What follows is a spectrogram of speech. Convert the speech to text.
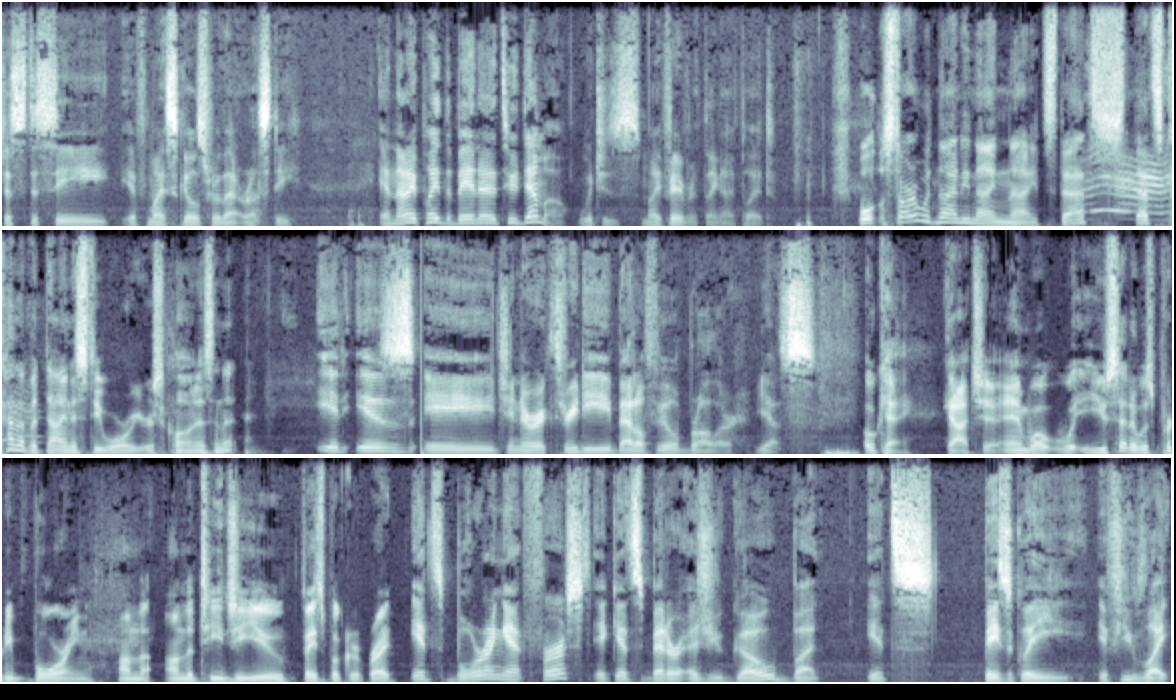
just to see if my skills were that rusty. And then I played the Bayonetta 2 demo, which is my favorite thing I played. well, started with 99 Nights. That's that's kind of a Dynasty Warriors clone, isn't it? It is a generic 3D battlefield brawler. Yes. Okay, gotcha. And what, what you said it was pretty boring on the on the TGU Facebook group, right? It's boring at first. It gets better as you go, but it's basically if you like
